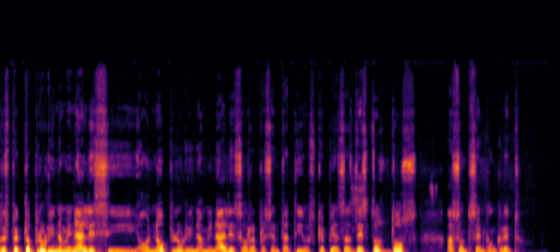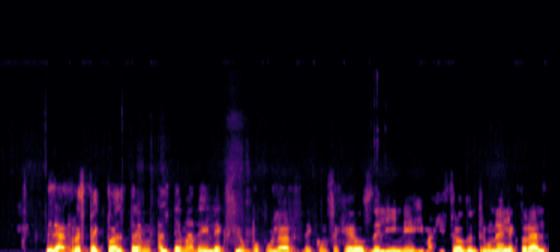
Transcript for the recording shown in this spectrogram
respecto a plurinominales y, o no plurinominales o representativos. ¿Qué piensas de estos dos asuntos en concreto? Mira, respecto al, al tema de elección popular de consejeros del INE y magistrados del Tribunal Electoral,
